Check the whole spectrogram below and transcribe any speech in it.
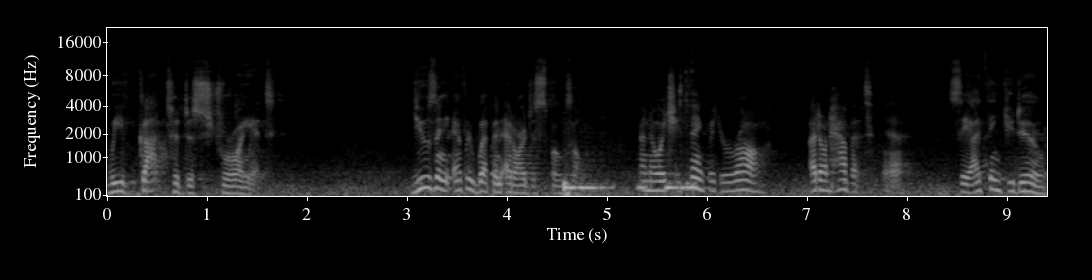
We've got to destroy it. Using every weapon at our disposal. I know what you think, but you're wrong. I don't have it. Yeah. See, I think you do.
